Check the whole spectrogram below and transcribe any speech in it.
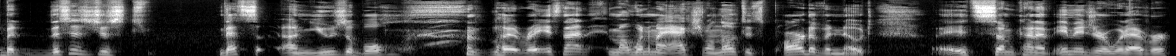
but this is just, that's unusable. right? It's not one of my actual notes. It's part of a note. It's some kind of image or whatever.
